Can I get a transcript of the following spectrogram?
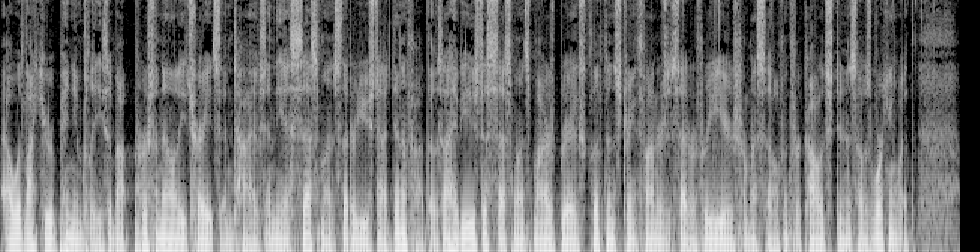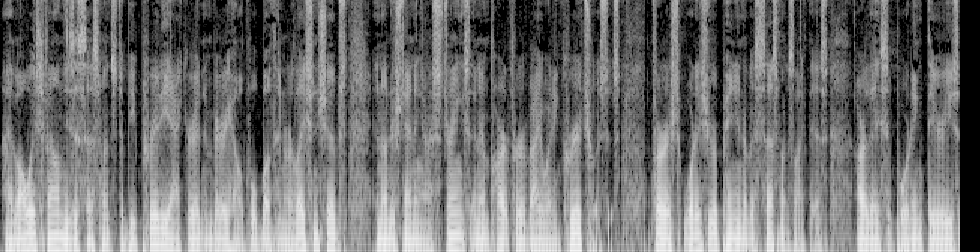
I would like your opinion, please, about personality traits and types and the assessments that are used to identify those. I have used assessments, Myers Briggs, Clifton, Strength Finders, etc., for years for myself and for college students I was working with. I have always found these assessments to be pretty accurate and very helpful, both in relationships and understanding our strengths and in part for evaluating career choices. First, what is your opinion of assessments like this? Are they supporting theories?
